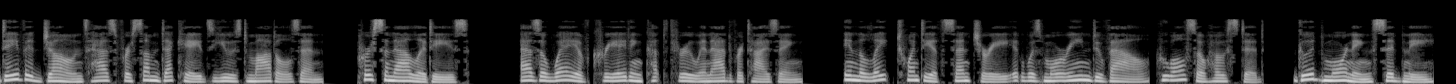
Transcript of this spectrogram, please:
David Jones has for some decades used models and «personalities» as a way of creating cut-through in advertising. In the late 20th century it was Maureen Duval, who also hosted, "'Good Morning Sydney'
